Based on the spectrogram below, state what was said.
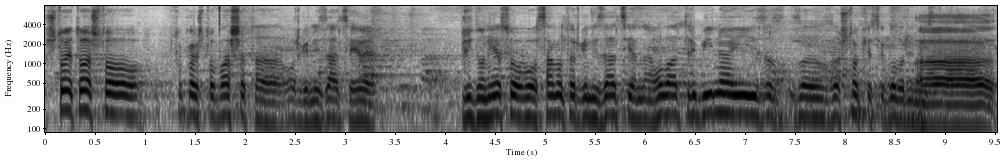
што е тоа што со кое што вашата организација е придонесува во самата организација на оваа трибина и за, за, за што ќе се говори а,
